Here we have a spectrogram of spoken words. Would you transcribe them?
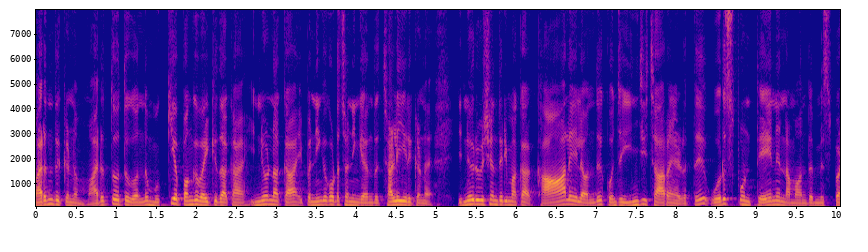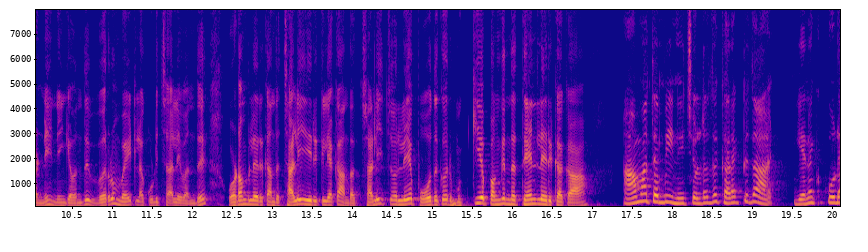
மருந்துக்குன்னு. மருத்துவத்துக்கு வந்து முக்கிய பங்கு வைக்குதாக்கா இன்னொன்றுக்கா இப்போ நீங்கள் கூட சொன்னீங்க இந்த சளி இருக்குன்னு. இன்னொரு விஷயம் தெரியுமாக்கா? காலையில் வந்து கொஞ்சம் இஞ்சி சாரம் எடுத்து ஒரு ஸ்பூன் தேன் நம்ம வந்து மிஸ் பண்ணி நீங்கள் வந்து வெறும் வயிற்றில் குடித்தாலே வந்து உடம்புல இருக்க அந்த சளி இருக்கு இல்லையாக்கா? அந்த சளி சொல்லியே போதுக்கு ஒரு முக்கிய பங்கு இந்த தேனில் இருக்காக்கா? ஆமாம் தம்பி நீ சொல்கிறது கரெக்டு தான். எனக்கு கூட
